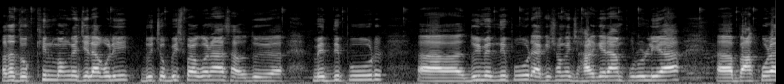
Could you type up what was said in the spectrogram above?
তথা দক্ষিণবঙ্গের জেলাগুলি, দুই চব্বিশ পরগনা মেদিনীপুর দুই মেদিনীপুর, একই সঙ্গে ঝাড়গ্রাম, পুরুলিয়া বাঁকুড়া,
